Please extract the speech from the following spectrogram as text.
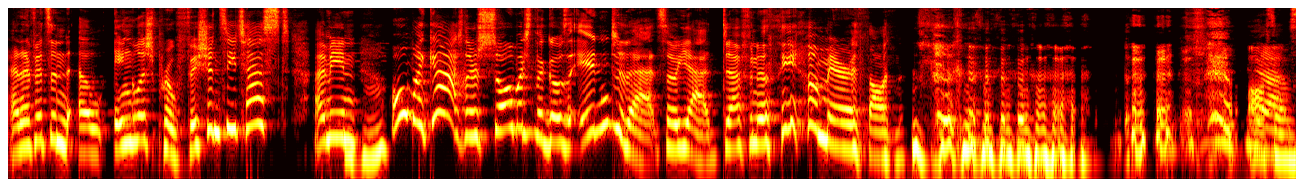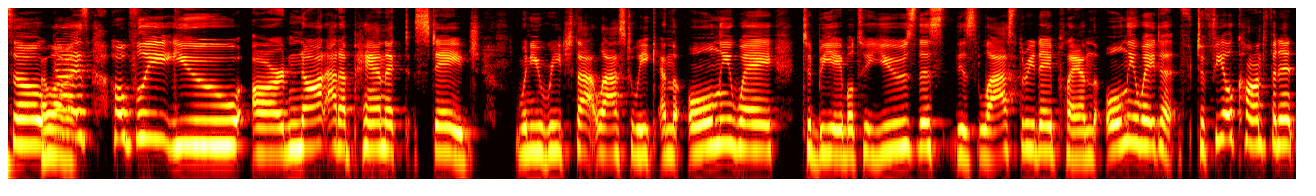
and if it's an a English proficiency test, I mean, Mhm. oh my gosh, there's so much that goes into that. So yeah, definitely a marathon. awesome. Yeah. So guys, hopefully you are not at a panicked stage when you reach that last week and the only way to be able to use this this last 3-day plan, the only way to to feel confident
